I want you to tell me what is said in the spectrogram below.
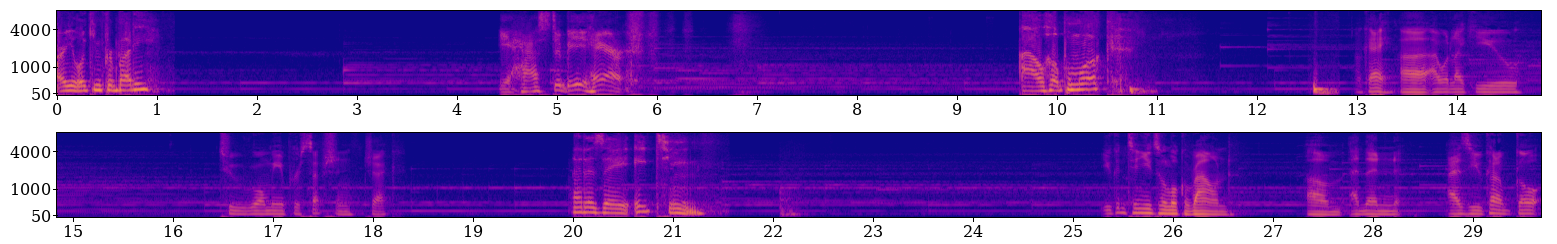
are you looking for Buddy? It has to be here. I'll help him look. Okay, uh, I would like you to roll me a perception check. That is a 18. You continue to look around, um, and then as you kind of go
